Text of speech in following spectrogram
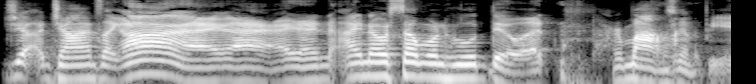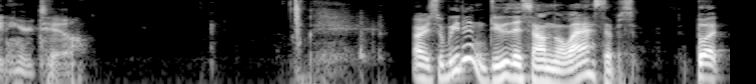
Jo- John's like, all right, all right, and I know someone who will do it. Her mom's gonna be in here too. All right, so we didn't do this on the last episode, but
